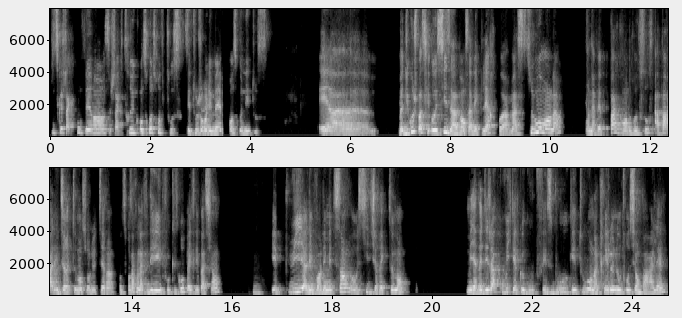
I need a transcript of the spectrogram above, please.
puisque chaque conférence, chaque truc, on se retrouve tous. C'est toujours les mêmes, on se connaît tous. Et euh, bah, du coup, je pense qu'aussi, ils avancent avec l'air. Quoi. Mais à ce moment-là, on n'avait pas grande ressource, à part aller directement sur le terrain. C'est pour ça qu'on a fait des focus group avec les patients. Mm. Et puis, aller voir les médecins aussi directement mais il y avait déjà, oui, quelques groupes Facebook et tout. On a créé le nôtre aussi en parallèle.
